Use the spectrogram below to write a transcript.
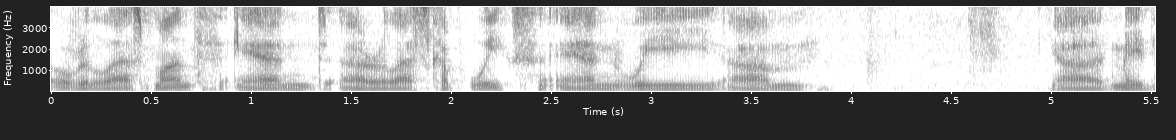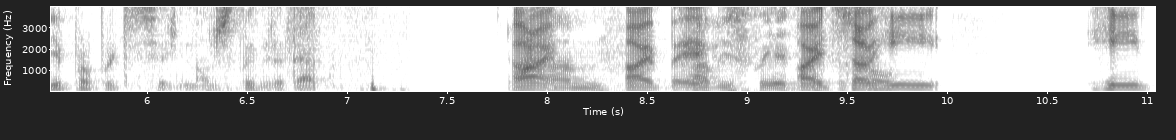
over the last month and uh, or last couple weeks, and we um, uh, made the appropriate decision. I'll just leave it at that. All right. Um, all right. but- obviously a all right. So he he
